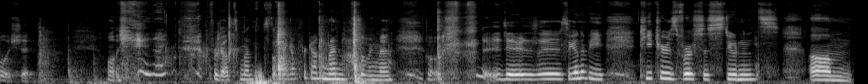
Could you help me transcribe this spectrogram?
Holy shit. Holy shit. I forgot to mention something. I forgot to mention something, man. There's, there's gonna be teachers versus students, um,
